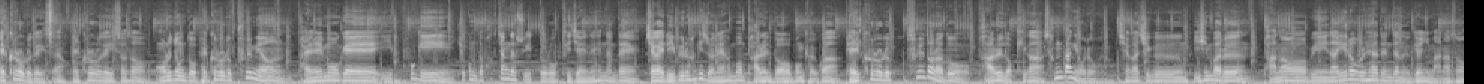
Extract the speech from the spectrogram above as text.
벨크로로 되어 있어요. 벨크로로 되어 있어서 어느 정도 벨크로를 풀면 발목의 이 폭이 조금 더 확장될 수 있도록 디자인을 했는데 제가 리뷰를 하기 전에 한번 발을 넣어본 결과 벨크로를 풀더라도 발을 넣기가 상당히 어려워요. 제가 지금 이 신발은 반 up이나 1 up을 해야 된다는 의견이 많아서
